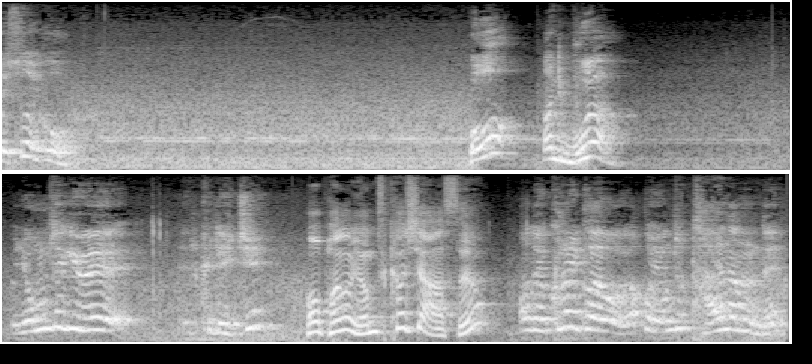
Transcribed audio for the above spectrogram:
꺼져 있어 이거? 어? 아니 뭐야? 염색이 왜 이렇게 돼 있지? 어 방금 염색하시지 않았어요? 아, 네, 그러니까요. 아까 염색 다 해놨는데.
